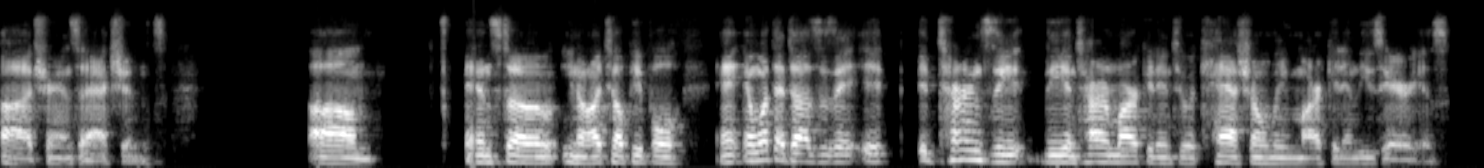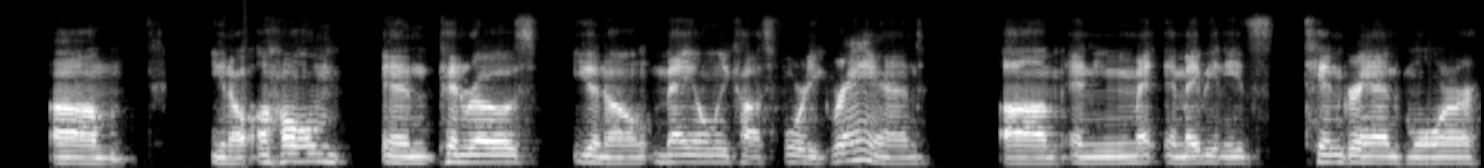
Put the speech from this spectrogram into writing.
uh, transactions. Um, and so, you know, I tell people, and, and what that does is it, it, it turns the the entire market into a cash only market in these areas. Um, you know, a home in Penrose you know, may only cost 40 grand. Um, and you may, and maybe it needs 10 grand more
